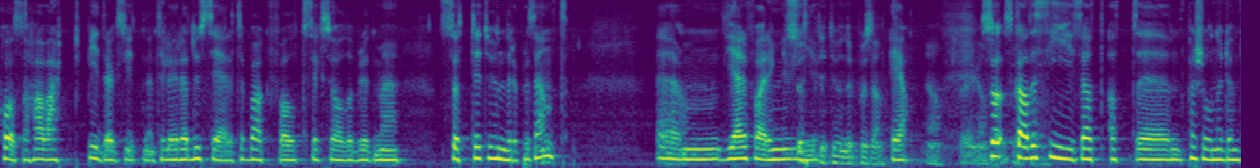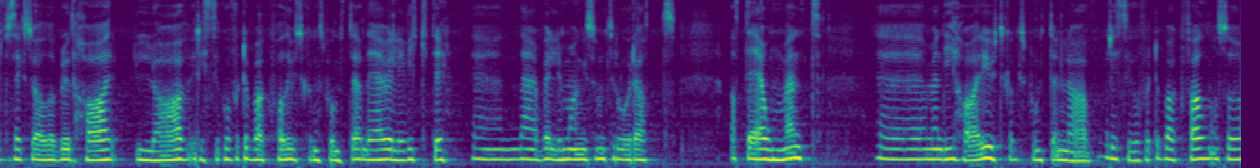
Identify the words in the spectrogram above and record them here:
KSA har vært bidragsytende til å redusere tilbakefall til seksuallovbrudd med 70-100 um, De erfaringene vi 70-100 Ja. ja så skal det sies at, at uh, personer dømt for seksuallovbrudd har lav risiko for tilbakefall i utgangspunktet. Det er veldig viktig. Uh, det er veldig mange som tror at at det er omvendt. Eh, men de har i utgangspunktet en lav risiko for tilbakefall. Og så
